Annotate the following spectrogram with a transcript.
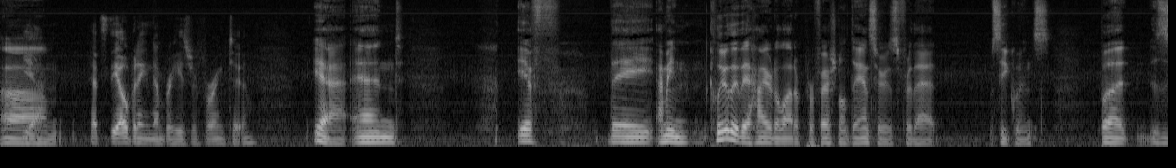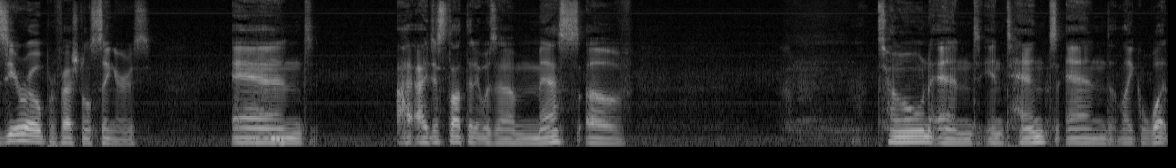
Yeah, um, that's the opening number he's referring to. yeah, and if they, I mean, clearly they hired a lot of professional dancers for that sequence, but zero professional singers. And I, I just thought that it was a mess of tone and intent and like what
